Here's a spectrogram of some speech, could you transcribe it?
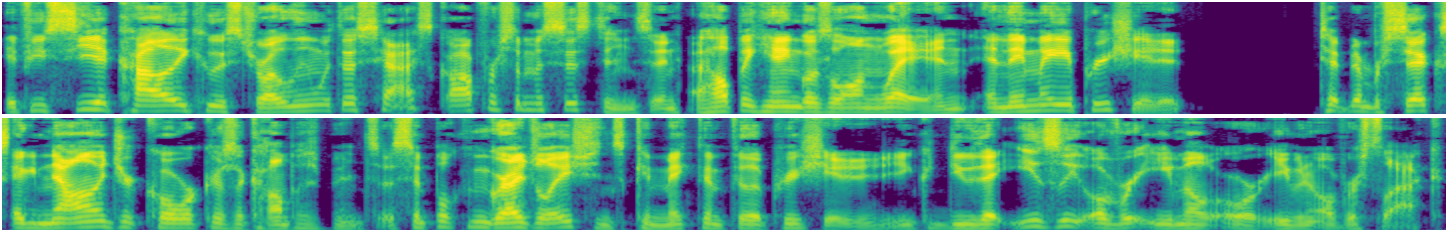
If you see a colleague who is struggling with this task, offer some assistance, and a helping hand goes a long way, and, and they may appreciate it. Tip number six acknowledge your coworkers' accomplishments. A simple congratulations can make them feel appreciated. You can do that easily over email or even over Slack.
